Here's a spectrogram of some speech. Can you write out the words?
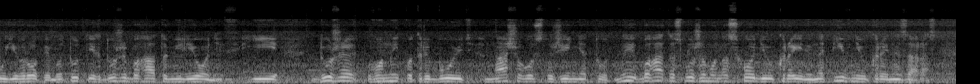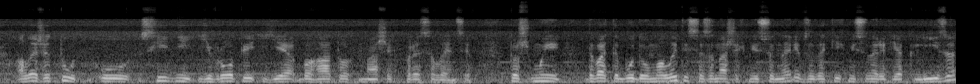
у Європі, бо тут їх дуже багато мільйонів, і дуже вони потребують нашого служіння тут. Ми багато служимо на сході України, на півдні України зараз, але ж тут, у східній Європі, є багато наших переселенців. Тож ми давайте будемо молитися за наших місіонерів, за таких місіонерів, як Ліза.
